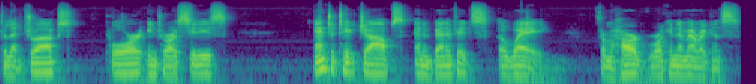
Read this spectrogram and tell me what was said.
to let drugs pour into our cities, and to take jobs and benefits away from hard-working Americans.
